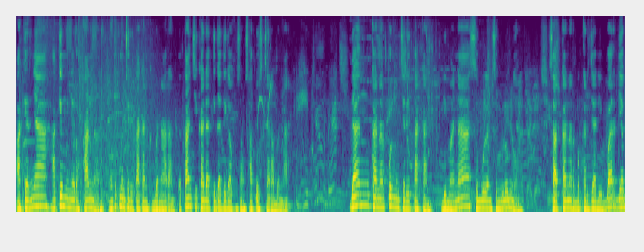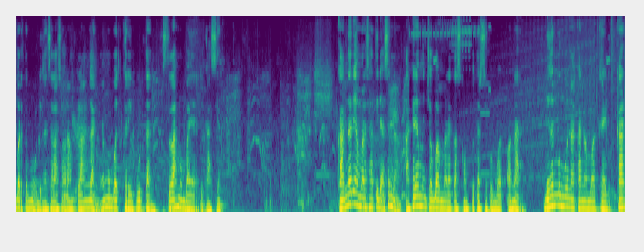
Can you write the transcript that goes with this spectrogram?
Akhirnya, hakim menyuruh Connor untuk menceritakan kebenaran tentang Cikada 3301 secara benar. Dan Connor pun menceritakan di mana sebulan sebelumnya, saat Connor bekerja di bar, dia bertemu dengan salah seorang pelanggan yang membuat keributan setelah membayar di kasir. Connor yang merasa tidak senang akhirnya mencoba meretas komputer si pembuat onar dengan menggunakan nomor kredit card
